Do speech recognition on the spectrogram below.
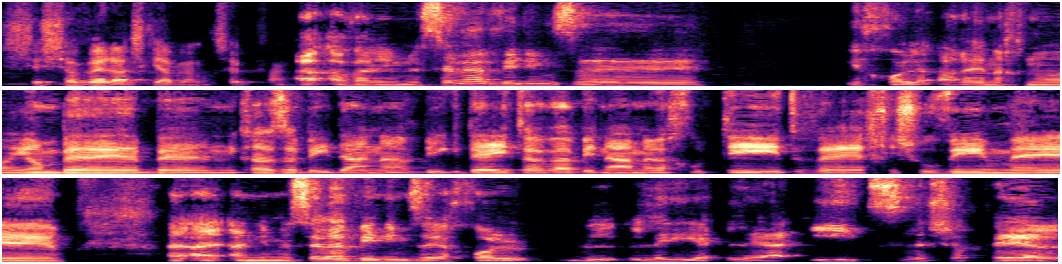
ששווה להשקיע במחשב קוונטי. אבל אני מנסה להבין אם זה... יכול, הרי אנחנו היום, ב, ב, נקרא לזה בעידן הביג דאטה והבינה המלאכותית וחישובים, אה, אני מנסה להבין אם זה יכול להאיץ, לשפר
